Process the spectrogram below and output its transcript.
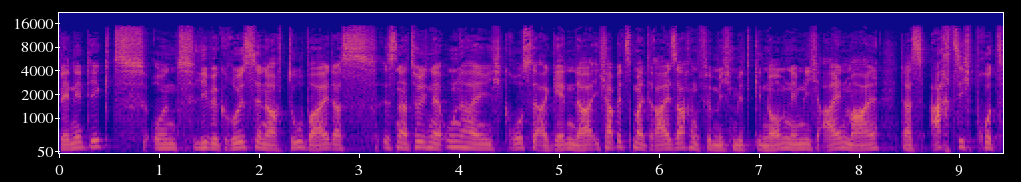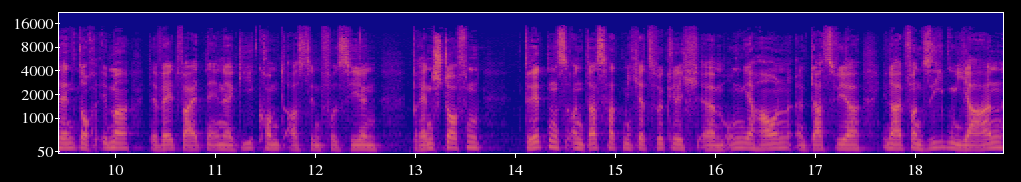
Benedikt und liebe Grüße nach Dubai. Das ist natürlich eine unheimlich große Agenda. Ich habe jetzt mal drei Sachen für mich mitgenommen, nämlich einmal, dass 80 Prozent noch immer der weltweiten Energie kommt aus den fossilen Brennstoffen. Drittens, und das hat mich jetzt wirklich ähm, umgehauen, dass wir innerhalb von sieben Jahren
